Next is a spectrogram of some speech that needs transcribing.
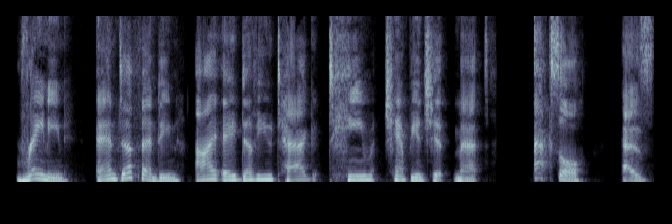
reigning and defending IAW Tag Team Championship Matt Axel as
